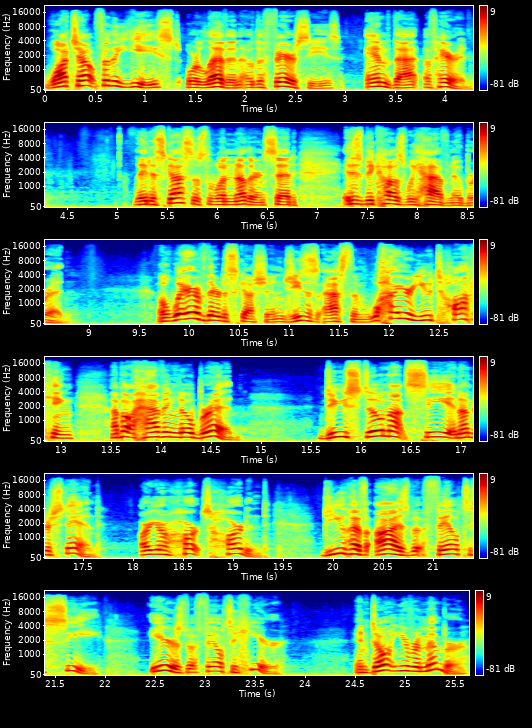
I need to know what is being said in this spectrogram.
Watch out for the yeast or leaven of the Pharisees and that of Herod. They discussed this with one another and said, It is because we have no bread. Aware of their discussion, Jesus asked them, Why are you talking about having no bread? Do you still not see and understand? Are your hearts hardened? Do you have eyes but fail to see, ears but fail to hear? And don't you remember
